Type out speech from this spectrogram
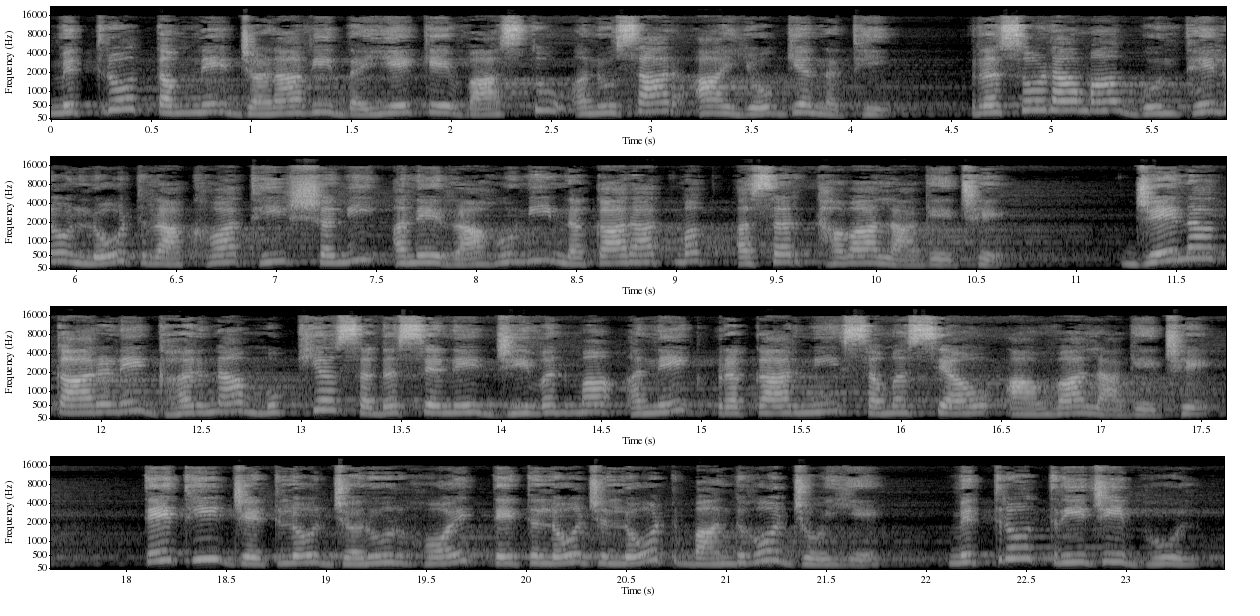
મિત્રો, તમને જણાવી દઈએ કે વાસ્તુ અનુસાર આ યોગ્ય નથી. રસોડામાં ગૂંથેલો લોટ રાખવાથી શનિ અને રાહુની નકારાત્મક અસર થવા લાગે છે. જેના કારણે ઘરના મુખ્ય સદસ્યને જીવનમાં અનેક પ્રકારની સમસ્યાઓ આવવા લાગે છે. તેથી જેટલો જરૂર હોય તેટલો જ લોટ બાંધવો જોઈએ. મિત્રો, ત્રીજી ભૂલ.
